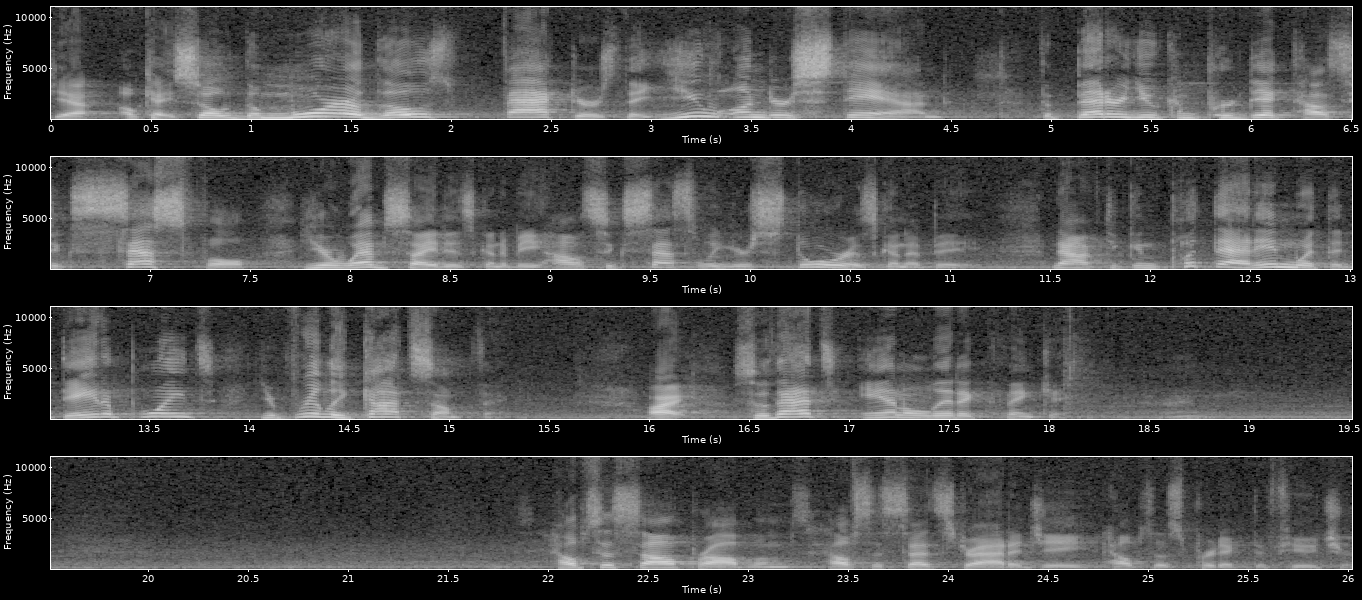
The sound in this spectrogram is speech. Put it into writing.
Yeah, okay, so the more of those factors that you understand the better you can predict how successful your website is going to be, how successful your store is going to be. Now, if you can put that in with the data points, you've really got something. All right, so that's analytic thinking. Helps us solve problems, helps us set strategy, helps us predict the future.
